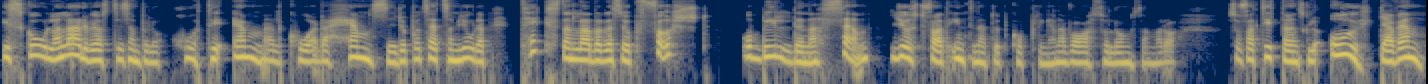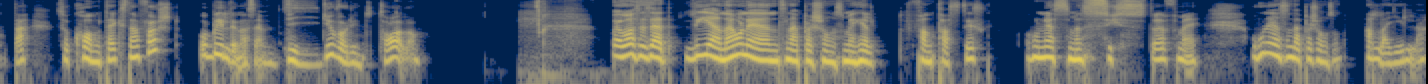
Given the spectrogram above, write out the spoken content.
I skolan lärde vi oss till exempel att HTML-koda hemsidor på ett sätt som gjorde att texten laddades upp först och bilderna sen, just för att internetuppkopplingarna var så långsamma då. Så för att tittaren skulle orka vänta så kom texten först och bilderna sen. Video var det inte tal om. Och jag måste säga att Lena hon är en sån här person som är helt fantastisk. Hon är som en syster för mig. Och hon är en sån där person som alla gillar.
